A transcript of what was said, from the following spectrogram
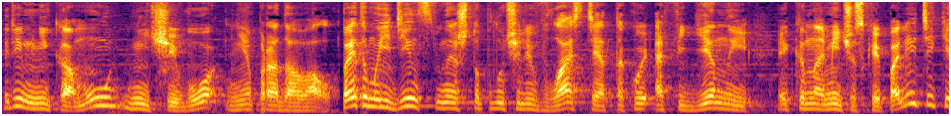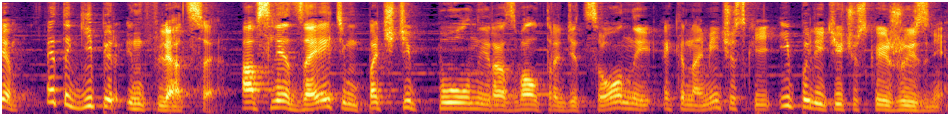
Рим никому ничего не продавал. Поэтому единственное, что получили власти от такой офигенной экономической политики, это гиперинфляция. А вслед за этим почти полный развал традиционной экономической и политической человеческой жизни.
